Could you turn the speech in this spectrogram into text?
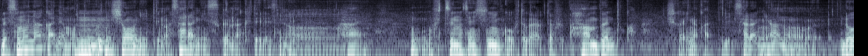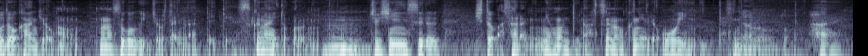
でその中でも特に小児っていうのはさらに少なくてですね、はい。普通の先進国と比べると半分とかしかいなかったりさらにあの労働環境もものすごくいい状態になっていて少ないところに受診する人がさらに日本っていうのは普通の国より多いんですね。なるほど。はい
